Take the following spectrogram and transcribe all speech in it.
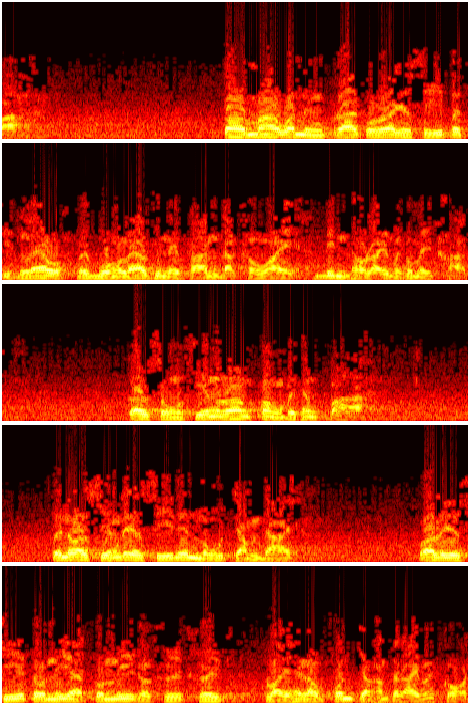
ป่า ต่อมาวันหนึ่งปรากฏราชสีปฏิดแล้วไปบ่วงแล้วที่ในพรานดักเขาไว้ ดิ้นเท่าไรมันก็ไม่ขาด ก็ส่งเสียงร้องก้องไปทั้งป่า เป็นว่าเสียงราชสีนี่หนูจำได้ ว่าราชสีตัวนี้ตนนี้ก็คือเคยปล่อยให้เราพ้นจากอันตรายมาก่อน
